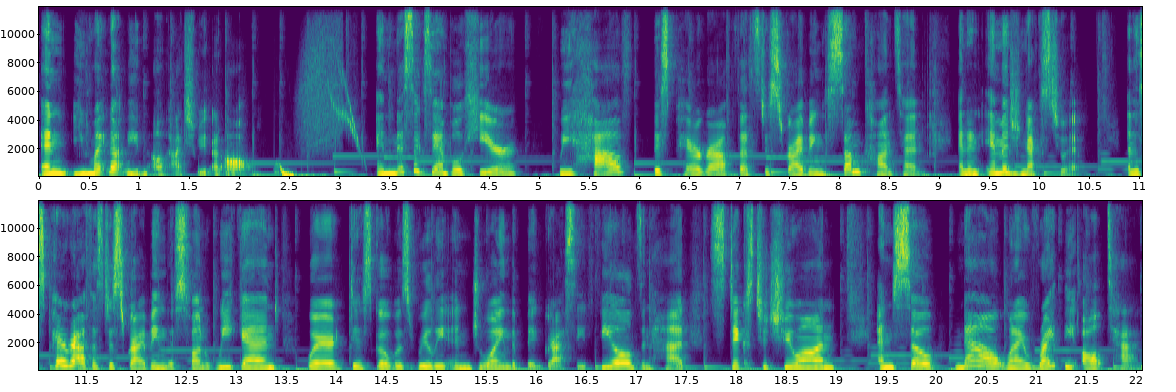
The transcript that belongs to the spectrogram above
And you might not need an alt attribute at all. In this example here, we have this paragraph that's describing some content and an image next to it. And this paragraph is describing this fun weekend where Disco was really enjoying the big grassy fields and had sticks to chew on. And so now when I write the alt tag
